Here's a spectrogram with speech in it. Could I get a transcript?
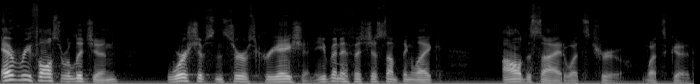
Every false religion worships and serves creation, even if it's just something like, I'll decide what's true, what's good.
